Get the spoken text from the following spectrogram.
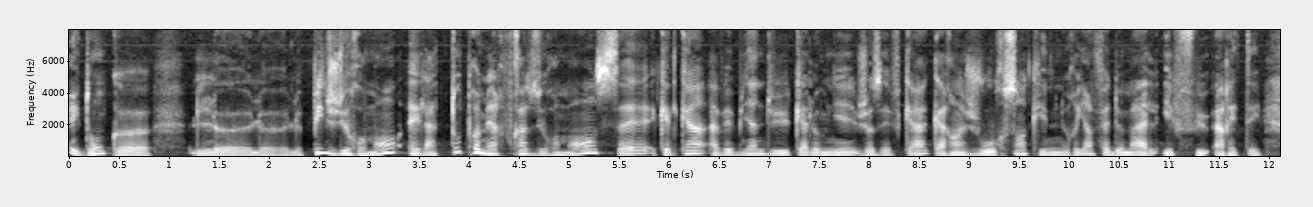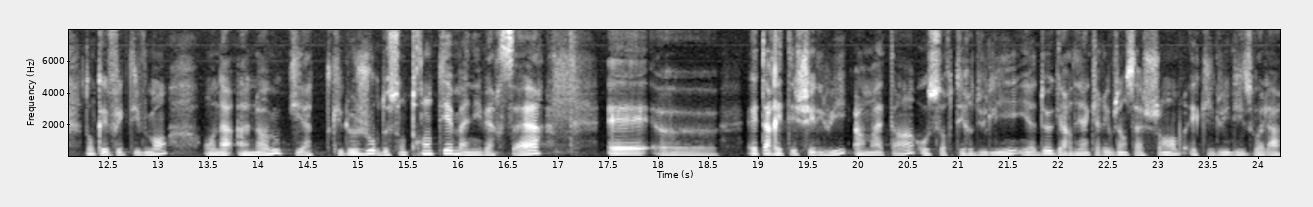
Et donc, euh, le, pitch du roman et la toute première phrase du roman, c'est quelqu'un avait bien dû calomnier Joseph K, car un jour, sans qu'il n'eût rien fait de mal, il fut arrêté. Donc, effectivement, on a un homme qui, a, le jour de son 30e anniversaire, est, euh, est arrêté chez lui un matin au sortir du lit. Il y a deux gardiens qui arrivent dans sa chambre et qui lui disent voilà,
